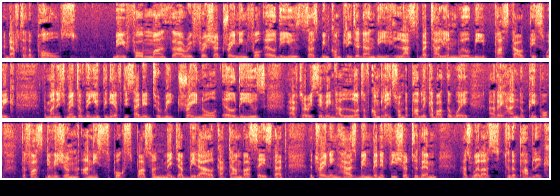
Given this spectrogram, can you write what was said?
and after the polls. The four-month uh, refresher training for LDUs has been completed and the last battalion will be passed out this week. The management of the UPDF decided to retrain all LDUs after receiving a lot of complaints from the public about the way uh, they handle people. The 1st Division Army spokesperson, Major Bilal Katamba, says that the training has been beneficial to them as well as to the public.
